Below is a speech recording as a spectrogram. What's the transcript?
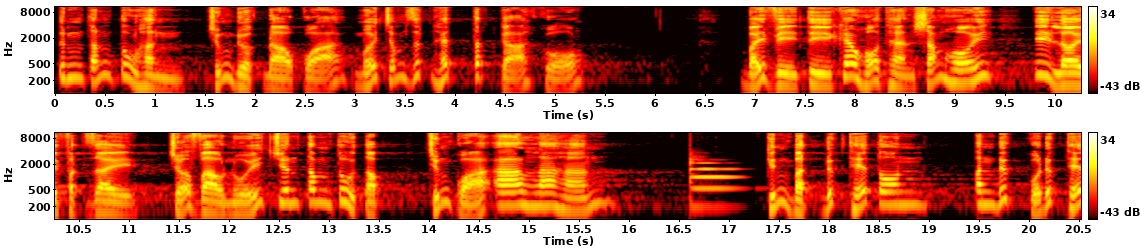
tinh tấn tu hành, chứng được đạo quả mới chấm dứt hết tất cả khổ. Bảy vị tỳ kheo hổ thẹn sám hối, y lời Phật dạy, trở vào núi chuyên tâm tu tập, chứng quả A-la-hán. Kính bạch Đức Thế Tôn, ân đức của Đức Thế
